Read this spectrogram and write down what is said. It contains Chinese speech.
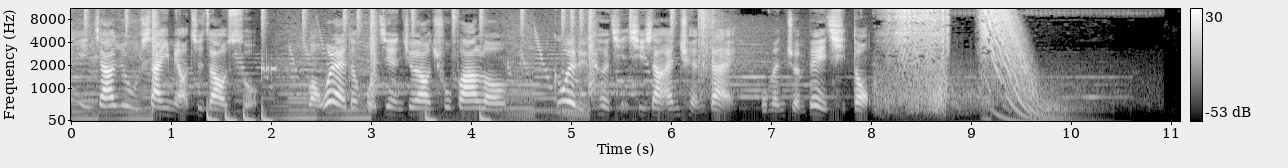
欢迎加入下一秒制造所，往未来的火箭就要出发喽！各位旅客，请系上安全带，我们准备启动。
